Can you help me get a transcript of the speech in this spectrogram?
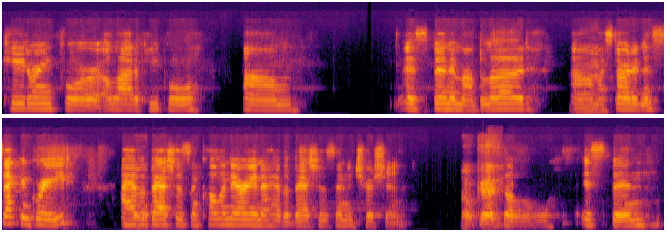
catering for a lot of people. Um, it's been in my blood. Um, Mhm. I started in second grade. I have Oh. a bachelor's in culinary and I have a bachelor's in nutrition. Okay. So it's been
